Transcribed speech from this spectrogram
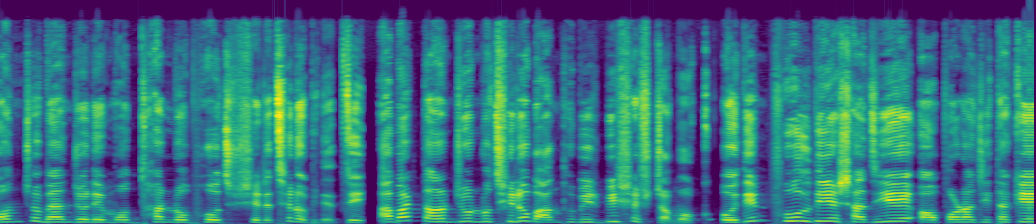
পঞ্চব্যঞ্জনে মধ্যাহ্ন ভোজ সেরেছেন অভিনেত্রী। আবার তার জন্য ছিল বান্ধবীর বিশেষ চমক। ওই দিন ফুল দিয়ে সাজিয়ে অপরাজিতাকে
